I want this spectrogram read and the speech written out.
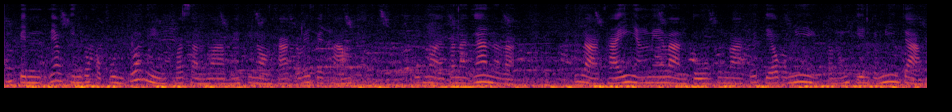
มันเป็นแนวกินก็ขอบปุ่นตัวนี่ว่าสันว่าแม่พี่น้องคะก็เลยไปถามนิดหน่อยพนักงานนั่นแหละที่ร้านขายยังแน่ร้านตูคนว่าก๋วยเตี๋ยวก็มีขนมจีนก็มีจ้าพ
